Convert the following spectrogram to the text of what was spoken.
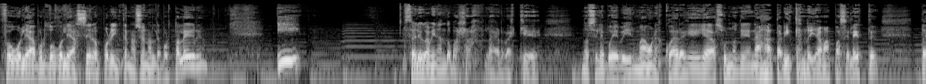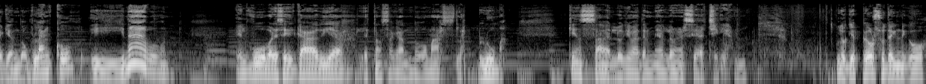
fue goleada por dos goles a cero por el Internacional de Porto Alegre. Y salió caminando para allá. La verdad es que no se le puede pedir más a una escuadra que ya azul no tiene nada, está pintando ya más para celeste, está quedando blanco y nada, el búho parece que cada día le están sacando más las plumas. ¿Quién sabe lo que va a terminar la Universidad de Chile? Lo que es peor, su técnico,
